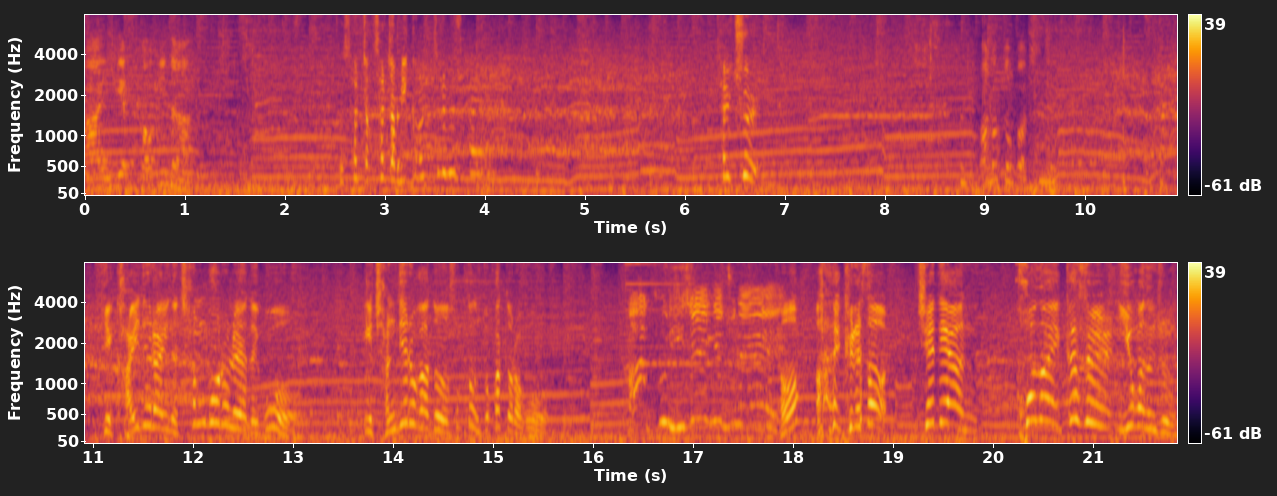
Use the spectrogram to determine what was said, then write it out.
아 이게 벽이다. 살짝 살짝 미끄러뜨리면서 가요 탈출 좀 빨랐던 것 같은데. 이게 가이드라인은 참고를 해야 되고 이게 잔디로 가도 속도는 똑같더라고 아 그걸 이제 얘기해주네. 어? 아 그래서 최대한 코너의 끝을 이용하는 중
